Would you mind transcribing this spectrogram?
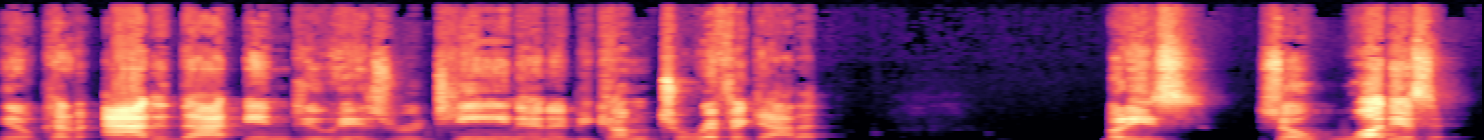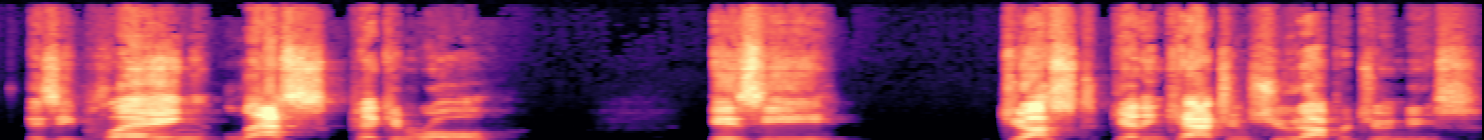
you know kind of added that into his routine and had become terrific at it. But he's so what is it? Is he playing less pick and roll? Is he just getting catch and shoot opportunities?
